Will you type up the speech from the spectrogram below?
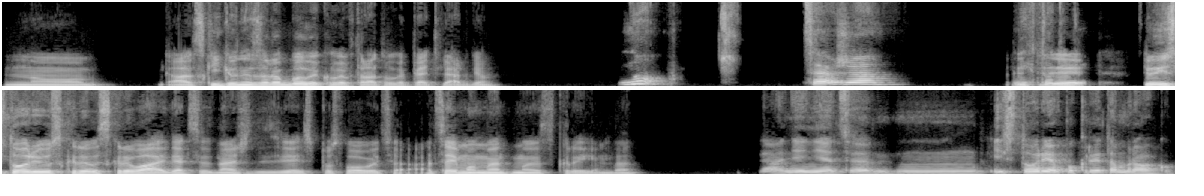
Ну, а скільки вони заробили, коли втратили 5 мільярдів? Ну, це вже ніхто Е, тобі. Цю історію скри- скривають, як це, знаєш, є пословиця, а цей момент ми скриємо, да? Да, ні, ні, це м, історія покрита мраком.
